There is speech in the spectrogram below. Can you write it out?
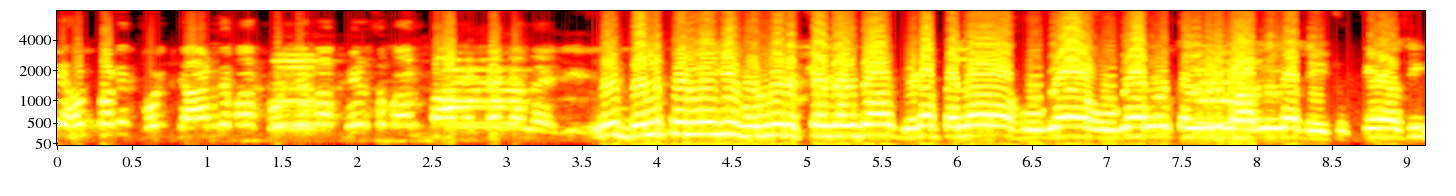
ਕਿ ਹੁਣ ਤੁਹਾਡੀ ਥੋੜੀ ਜਾਣ ਦੇ ਬਾਅਦ ਥੋੜੀ ਦੇਰ ਬਾਅਦ ਫਿਰ ਸਮਾਨ ਬਾਹਰ ਰੱਖਿਆ ਜਾਂਦਾ ਹੈ ਜੀ। ਨਹੀਂ ਬਿਲਕੁਲ ਨਹੀਂ ਜੀ ਹੁਣ ਨਹੀਂ ਰੱਖਿਆ ਜਾਊਗਾ। ਜਿਹੜਾ ਪਹਿਲਾਂ ਹੋ ਗਿਆ ਹੋ ਗਿਆ ਇਹਨਾਂ ਨੂੰ ਕਈ ਵਾਰੀ ਵਾਰਨਿੰਗਾਂ ਦੇ ਚੁੱਕੇ ਆ ਅਸੀਂ।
